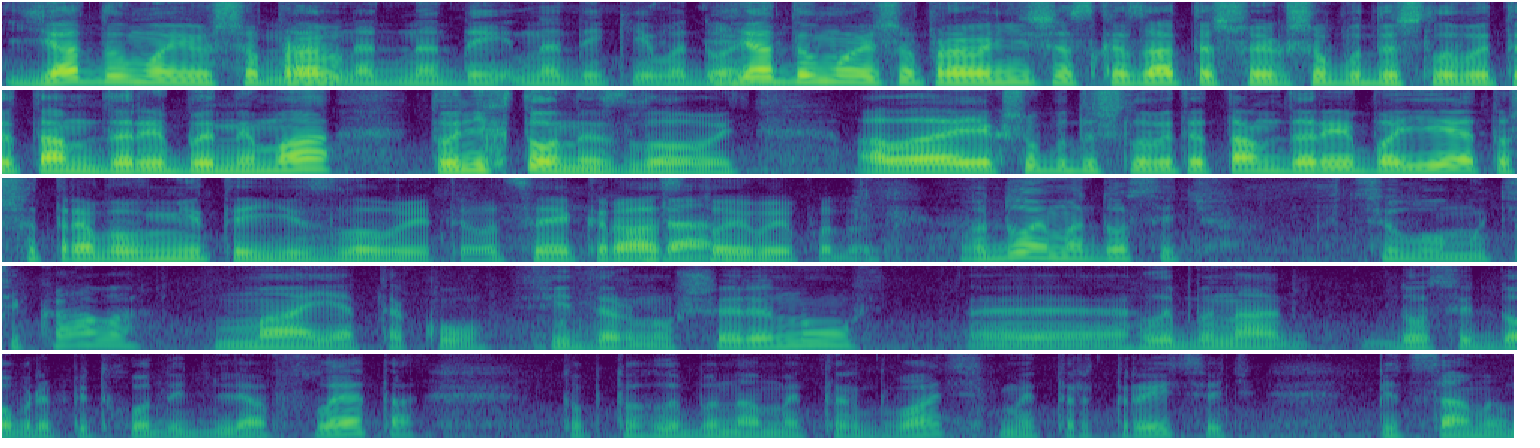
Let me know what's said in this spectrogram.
Я думаю, що на, прав... на, на, ди- на дикій водоймі. Я думаю, що правильніше сказати, що якщо будеш ловити там, де риби нема, то ніхто не зловить. Але якщо будеш ловити там, де риба є, то ще треба вміти її зловити. Оце якраз Да. той випадок. Водойма досить в цілому цікава, має таку фідерну ширину, е, глибина досить добре підходить для флета, тобто глибина метр двадцять, метр тридцять під самим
